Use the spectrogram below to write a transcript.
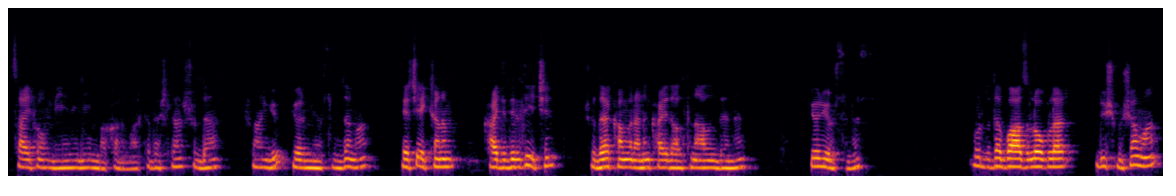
Sayfamı bir yenileyim bakalım arkadaşlar. Şurada şu an gö görmüyorsunuz ama gerçi ekranım kaydedildiği için şurada kameranın kayıt altına alındığını görüyorsunuz. Burada da bazı loglar düşmüş ama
